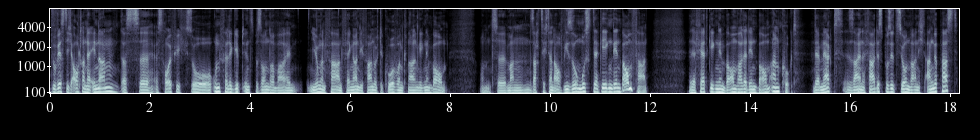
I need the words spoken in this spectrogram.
Du wirst dich auch daran erinnern, dass äh, es häufig so Unfälle gibt, insbesondere bei jungen Fahranfängern, die fahren durch die Kurve und knallen gegen den Baum. Und äh, man sagt sich dann auch, wieso muss der gegen den Baum fahren? Der fährt gegen den Baum, weil er den Baum anguckt. Der merkt, seine Fahrdisposition war nicht angepasst.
